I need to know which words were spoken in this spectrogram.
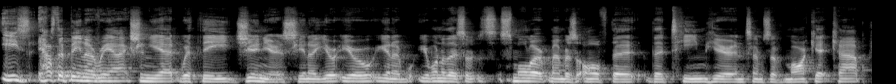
is, has there been a reaction yet with the juniors? You know, you're, you're, you know, you're one of those smaller members of the, the team here in terms of market cap.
